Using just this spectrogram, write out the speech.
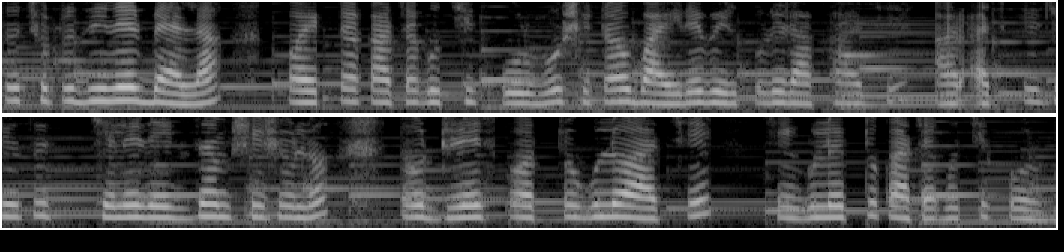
তো ছোটো দিনের বেলা কয়েকটা কাচাকুচি করব, সেটাও বাইরে বের করে রাখা আছে। আর আজকে যেহেতু ছেলের এক্সাম শেষ হলো, তো ড্রেসপত্রগুলো আছে, সেগুলো একটু কাচাকুচি করব।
